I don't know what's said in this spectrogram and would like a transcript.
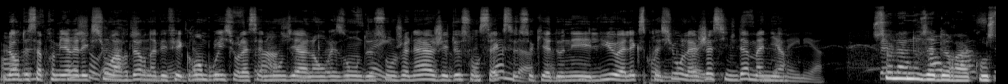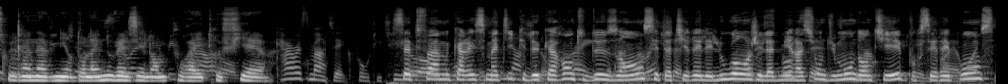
Lors de sa première élection, Ardern avait fait grand bruit sur la scène mondiale en raison de son jeune âge et de son sexe, ce qui a donné lieu à l'expression la Jacinda Mania. Cela nous aidera à construire un avenir dont la Nouvelle-Zélande pourra être fière. Cette femme charismatique de 42 ans s'est attirée les louanges et l'admiration du monde entier pour ses réponses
